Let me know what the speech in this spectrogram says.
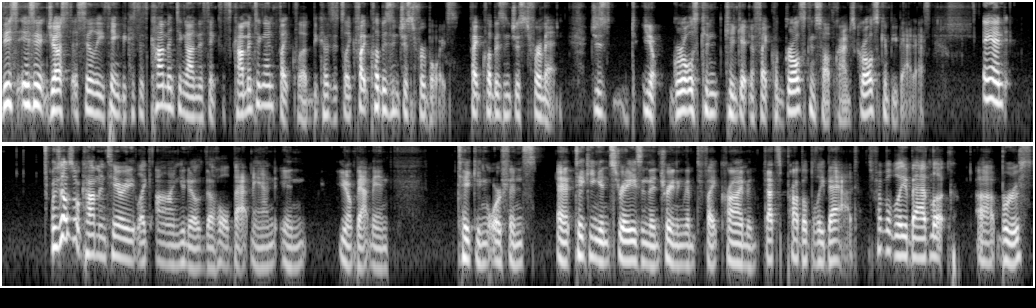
this isn't just a silly thing because it's commenting on the things. It's commenting on Fight Club because it's like Fight Club isn't just for boys. Fight Club isn't just for men. Just you know, girls can can get in a Fight Club. Girls can solve crimes. Girls can be badass. And there's also a commentary like on you know the whole Batman in you know Batman taking orphans and taking in strays and then training them to fight crime, and that's probably bad. It's probably a bad look, uh, Bruce.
